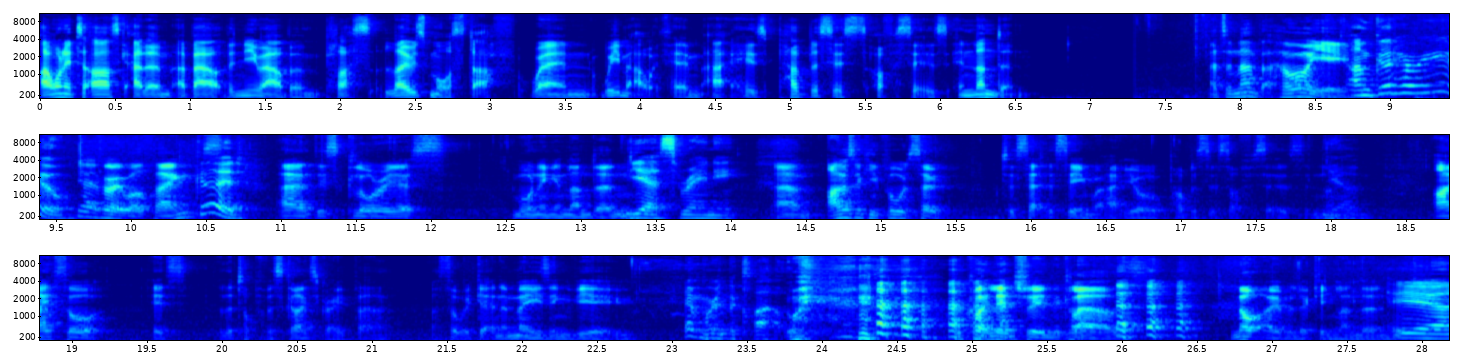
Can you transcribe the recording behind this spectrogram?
I wanted to ask Adam about the new album plus loads more stuff when we met up with him at his publicist's offices in London. Adam Lambert, how are you? I'm good. How are you? yeah, very well, thanks. Good. Uh, this glorious morning in London. Yes, rainy. Um, I was looking forward so to set the scene. We're at your publicist's offices in Yeah. London. I thought it's at the top of a skyscraper. I thought we'd get an amazing view. And we're in the clouds. We're quite literally in the clouds, not overlooking London. yeah.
